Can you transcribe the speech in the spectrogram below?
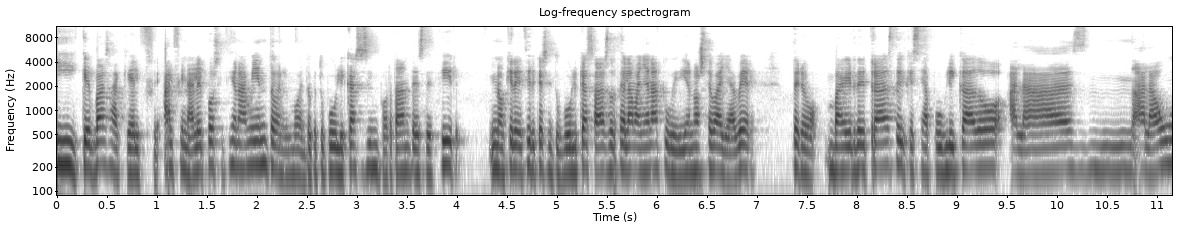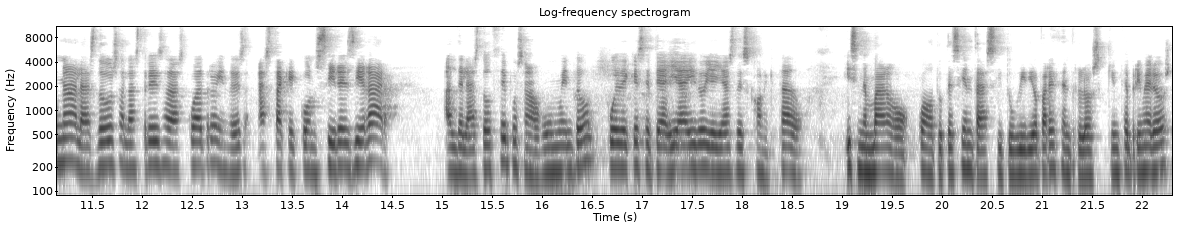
¿Y qué pasa? Que al final el posicionamiento en el momento que tú publicas es importante. Es decir, no quiere decir que si tú publicas a las 12 de la mañana tu vídeo no se vaya a ver, pero va a ir detrás del que se ha publicado a, las, a la 1, a las 2, a las 3, a las 4 y entonces hasta que consigues llegar al de las 12, pues en algún momento puede que se te haya ido y hayas desconectado. Y sin embargo, cuando tú te sientas y tu vídeo aparece entre los 15 primeros,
